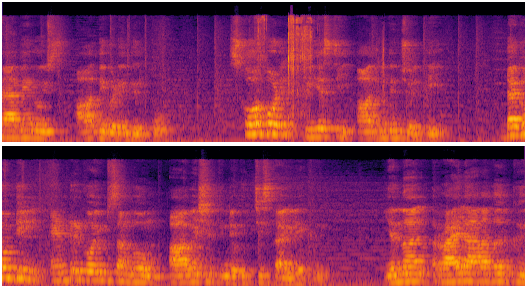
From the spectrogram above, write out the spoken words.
ഫാബി റോയ്സ് ആദ്യ വെടി തീർത്തു സ്കോർ ബോർഡിൽ പി എസ് സി ആധിപത്യം ചൊലുത്തി ഡഗൌട്ടിൽ എൻട്രിക്കോയും സംഘവും ആവേശത്തിന്റെ ഉച്ചസ്ഥായിലേക്ക്. എന്നാൽ റയൽ ആരാധകർക്ക്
